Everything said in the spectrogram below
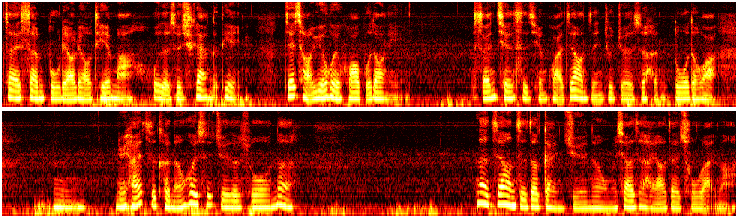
再散步聊聊天嘛，或者是去看个电影，这场约会花不到你三千四千块，这样子你就觉得是很多的话，嗯。女孩子可能会是觉得说，那那这样子的感觉呢？我们下次还要再出来吗？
